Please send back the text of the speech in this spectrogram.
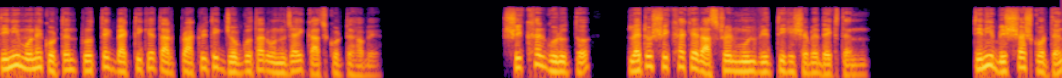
তিনি মনে করতেন, প্রত্যেক ব্যক্তিকে তার প্রাকৃতিক যোগ্যতার অনুযায়ী কাজ করতে হবে। শিক্ষার গুরুত্ব প্লেটো শিক্ষাকে রাষ্ট্রের মূল ভিত্তি হিসেবে দেখতেন। তিনি বিশ্বাস করতেন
